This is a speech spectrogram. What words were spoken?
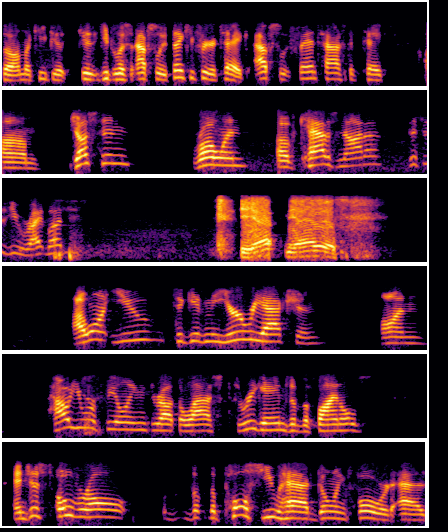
so I'm going to keep you keep you listening. Absolutely. Thank you for your take. Absolutely fantastic take. Um, Justin Rowan of Cavs Nada. This is you, right, bud? Yep. Yeah, it is. I want you to give me your reaction on how you were feeling throughout the last three games of the finals, and just overall the, the pulse you had going forward as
